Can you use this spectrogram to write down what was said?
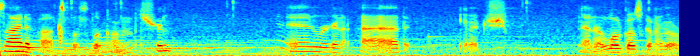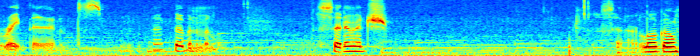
design if that's supposed to look on the stream. And we're gonna add image. And our logo's gonna go right there and it's in the middle. Set image. Set our logo.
